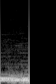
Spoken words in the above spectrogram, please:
Mm-hmm.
